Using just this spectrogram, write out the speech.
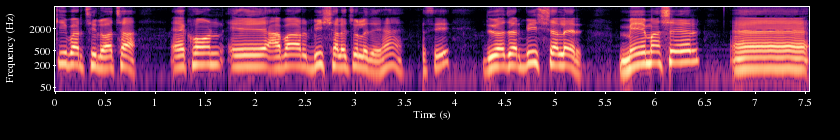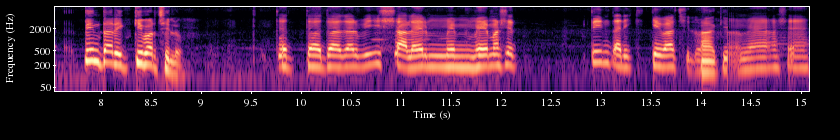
কি বার ছিল? আচ্ছা এখন এ, আবার বিশ সালে চলে যায় হ্যাঁ? দুই হাজার বিশ সালের মে মাসের তিন তারিখ কি বার ছিল? দু হাজার বিশ সালের মে- মাসের তিন তারিখ কেবার ছিল? হ্যাঁ, মে মাসে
